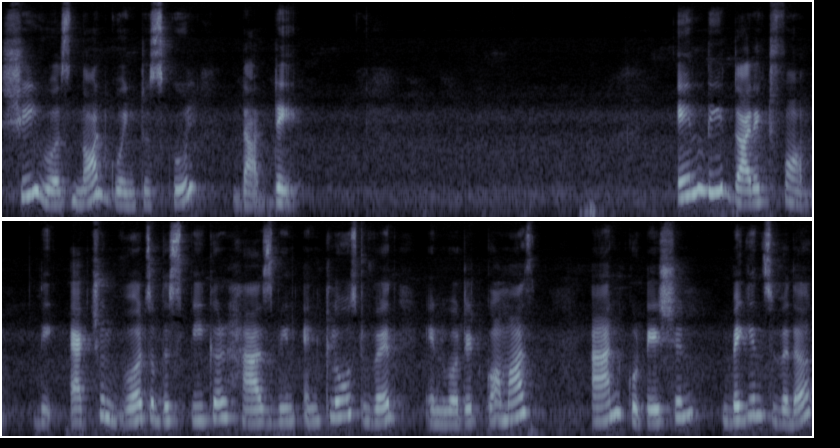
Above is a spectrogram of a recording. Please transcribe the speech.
she was not going to school that day. In the direct form, the actual words of the speaker has been enclosed with inverted commas and quotation begins with a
